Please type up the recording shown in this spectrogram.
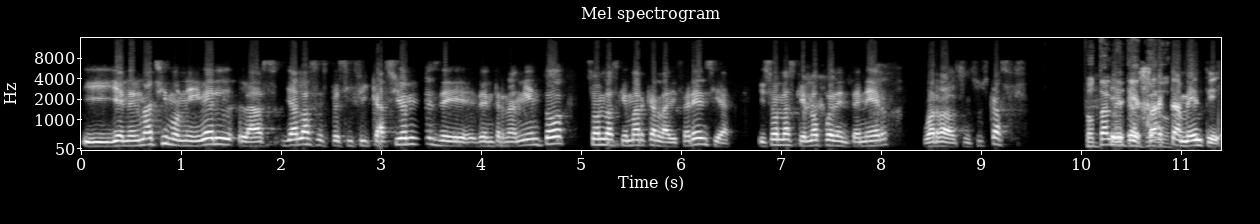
Y en el máximo nivel, las, ya las especificaciones de, de entrenamiento son las que marcan la diferencia y son las que no pueden tener guardados en sus casas. Totalmente. Exactamente.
